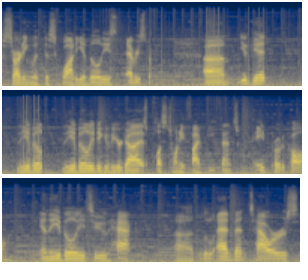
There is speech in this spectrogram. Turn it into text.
starting with the squaddie abilities. Every um, you get the ability the ability to give your guys plus 25 defense with aid protocol, and the ability to hack uh, the little advent towers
